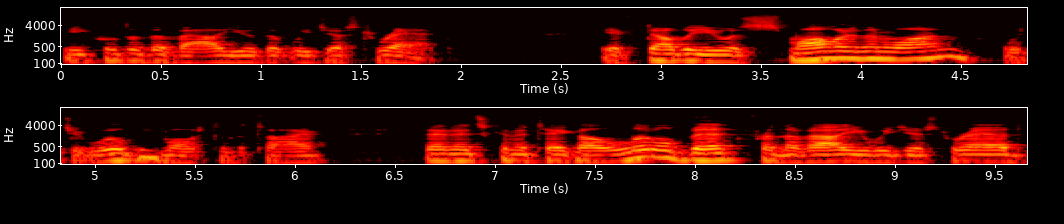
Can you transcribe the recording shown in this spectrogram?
equal to the value that we just read. If w is smaller than 1, which it will be most of the time, then it's going to take a little bit from the value we just read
